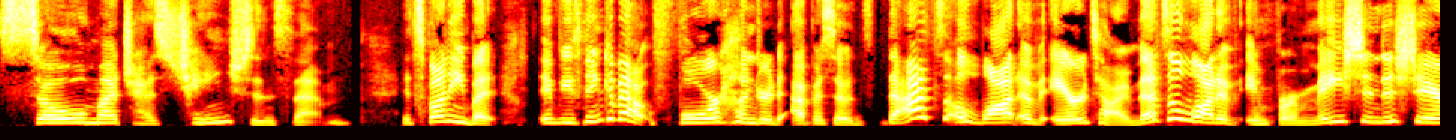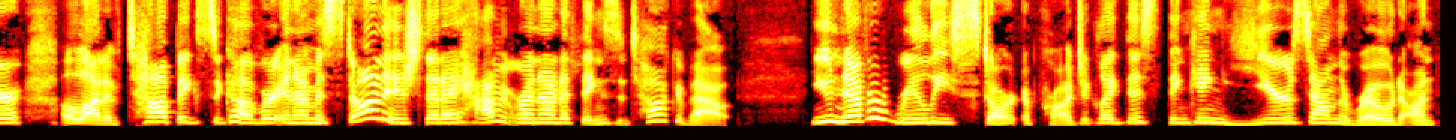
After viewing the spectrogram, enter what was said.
so much has changed since then. It's funny, but if you think about 400 episodes, that's a lot of airtime. That's a lot of information to share, a lot of topics to cover. And I'm astonished that I haven't run out of things to talk about. You never really start a project like this thinking years down the road on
